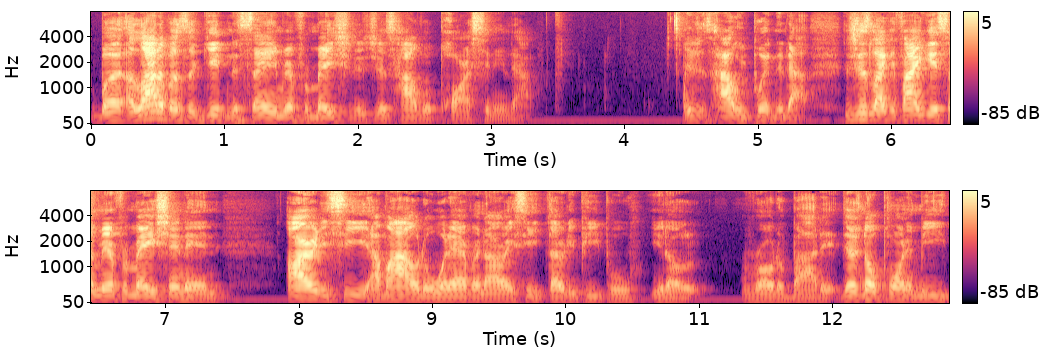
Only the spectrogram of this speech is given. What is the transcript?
But a lot of us are getting the same information. It's just how we're parsing it out. It's just how we're putting it out. It's just like if I get some information and I already see I'm out or whatever, and I already see 30 people, you know, wrote about it. There's no point in me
